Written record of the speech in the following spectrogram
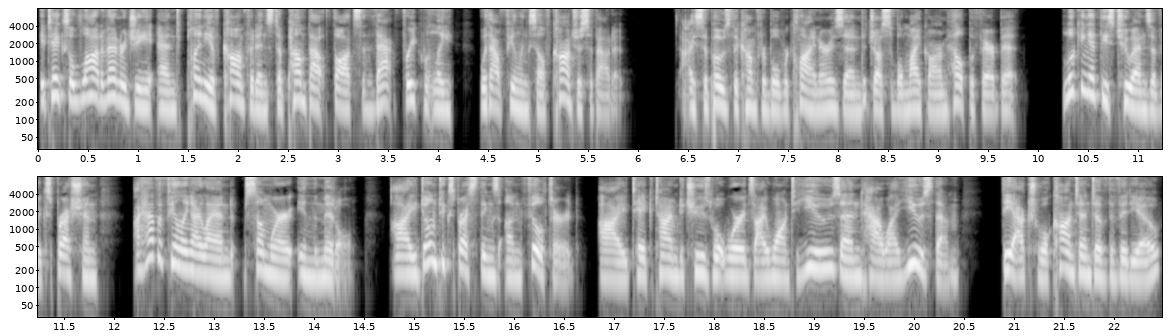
It takes a lot of energy and plenty of confidence to pump out thoughts that frequently without feeling self conscious about it. I suppose the comfortable recliners and adjustable mic arm help a fair bit. Looking at these two ends of expression, I have a feeling I land somewhere in the middle. I don't express things unfiltered. I take time to choose what words I want to use and how I use them. The actual content of the video,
